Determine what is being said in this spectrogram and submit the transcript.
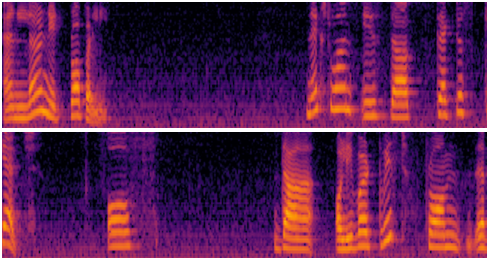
and learn it properly. Next one is the character sketch of the Oliver Twist from the,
